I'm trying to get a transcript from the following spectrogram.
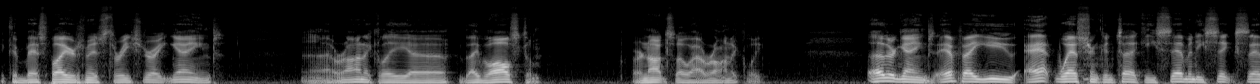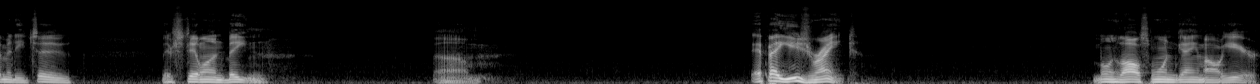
Like their best players missed three straight games. Uh, ironically, uh, they've lost them, or not so ironically. Other games, FAU at Western Kentucky, 76 72. They're still unbeaten. Um, FAU's ranked. Only lost one game all year.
